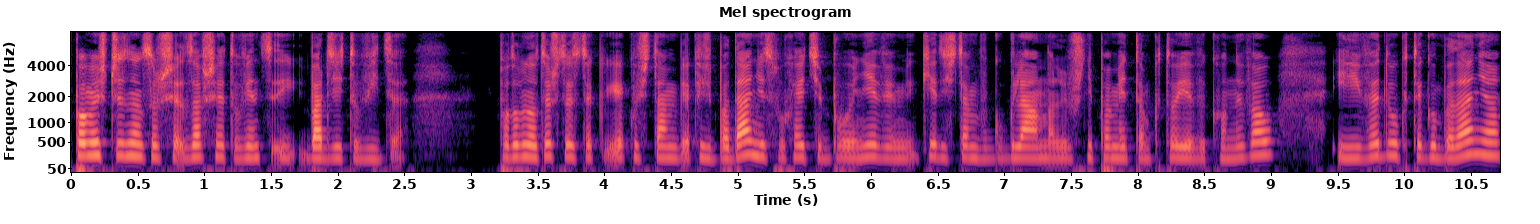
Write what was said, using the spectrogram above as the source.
po mężczyznach zawsze, zawsze ja to więcej, bardziej to widzę. Podobno też to jest tak, jakoś tam jakieś badanie, słuchajcie, było, nie wiem, kiedyś tam w wygooglałam, ale już nie pamiętam, kto je wykonywał. I według tego badania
